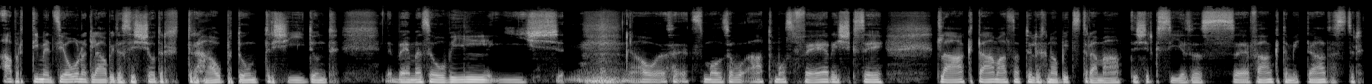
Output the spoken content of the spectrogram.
Aber die Dimensionen, glaube ich, das ist schon der, der Hauptunterschied. Und wenn man so will, ist äh, auch jetzt mal so atmosphärisch gesehen, die Lage damals natürlich noch ein bisschen dramatischer gewesen. Also es äh, fängt damit an, dass der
